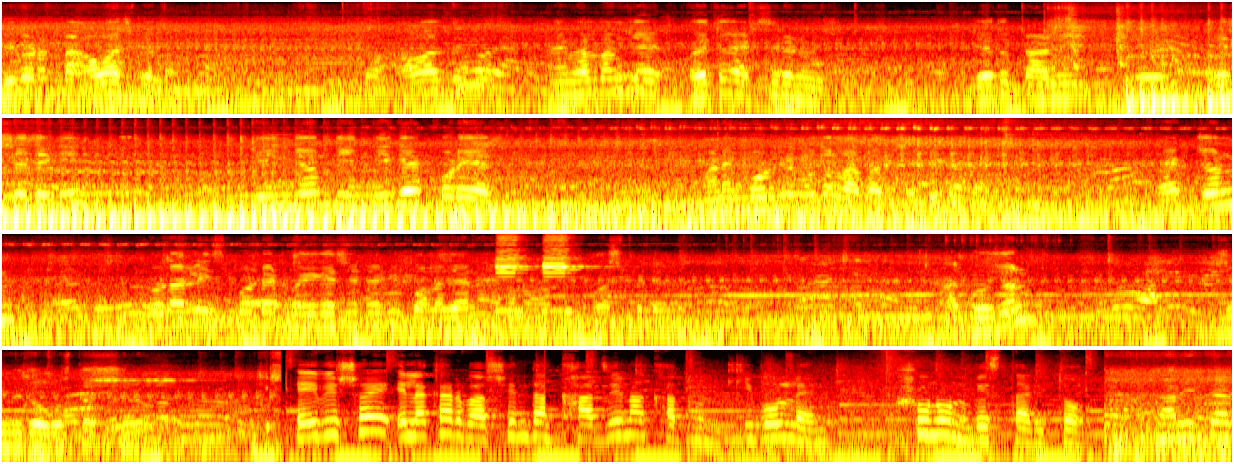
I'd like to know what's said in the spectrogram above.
বিকট একটা আওয়াজ পেলাম। তো আওয়াজ দেখে আমি ভাবলাম যে হয়তো অ্যাক্সিডেন্ট হয়েছে। যেহেতু টার্নিং এসে দেখি তিনজন তিন দিকে পড়ে আছে। মানে মুরগির মতো লাফাচ্ছে ঠিক আছে? একজন টোটালি স্পটেড হয়ে গেছে এটা কি বলা যায় না? এখন হসপিটালে আর দুজন জীবিত অবস্থা ছিল। এই বিষয়ে এলাকার বাসিন্দা খাজেনা খাতুন কি বললেন শুনুন বিস্তারিত। গাড়িটার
